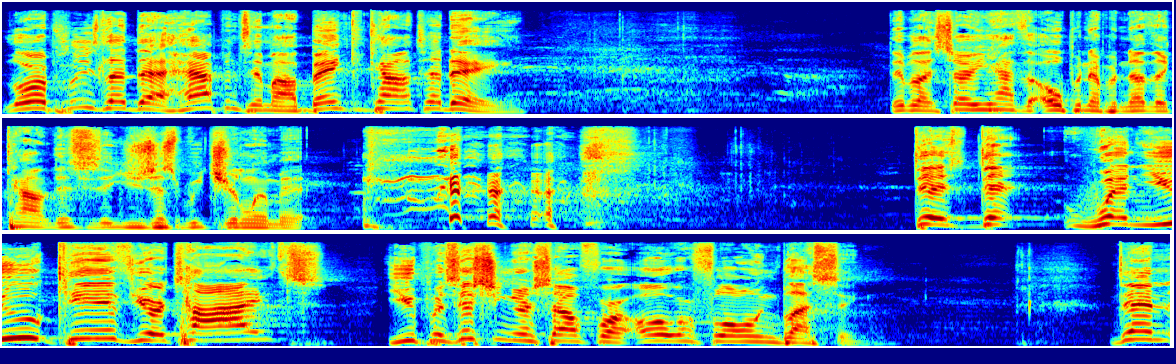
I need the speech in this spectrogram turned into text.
Lord, please let that happen to my bank account today. They'd be like, sir, you have to open up another account. This is you just reach your limit. There's, there, when you give your tithes, you position yourself for an overflowing blessing. Then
